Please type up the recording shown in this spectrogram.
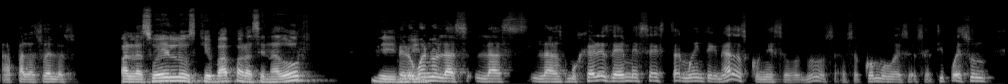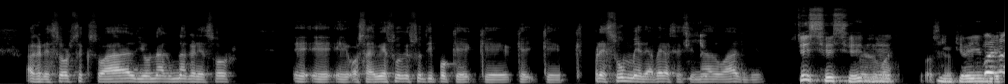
a Palazuelos. Palazuelos, que va para senador. Pero bueno, las, las, las mujeres de MC están muy indignadas con eso, ¿no? O sea, o sea ¿cómo es? O sea, el tipo es un agresor sexual y un agresor, eh, eh, eh, o sea, es un, es un tipo que, que, que, que, presume de haber asesinado a alguien. Sí, sí, sí. Increíble. Bueno,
